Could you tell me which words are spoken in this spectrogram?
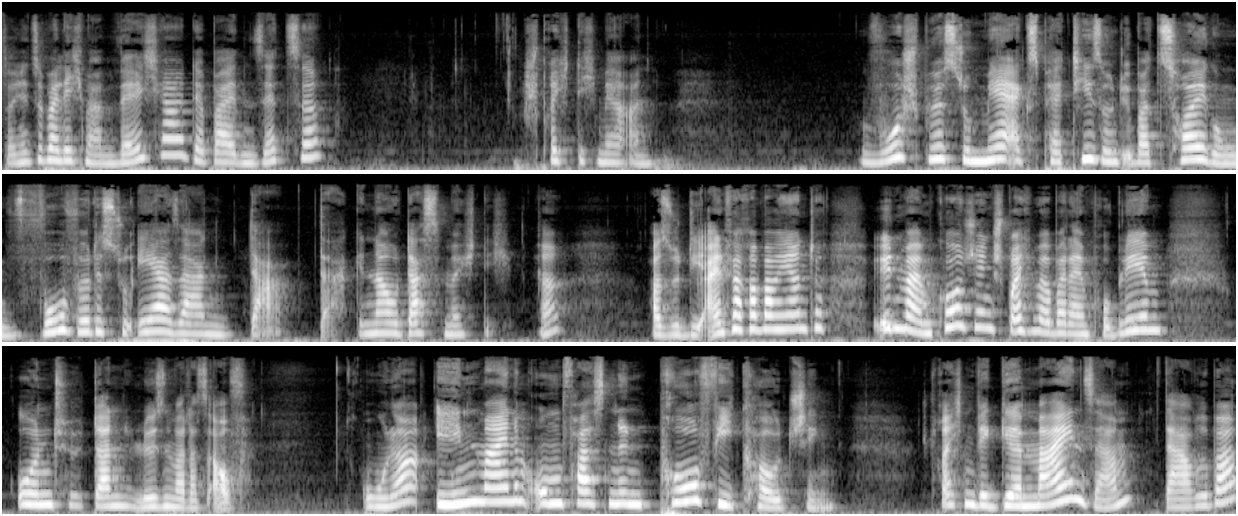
So, jetzt überleg mal, welcher der beiden Sätze spricht dich mehr an? Wo spürst du mehr Expertise und Überzeugung? Wo würdest du eher sagen, da, da, genau das möchte ich? Ja? Also die einfache Variante, in meinem Coaching sprechen wir über dein Problem und dann lösen wir das auf. Oder in meinem umfassenden Profi-Coaching sprechen wir gemeinsam darüber,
